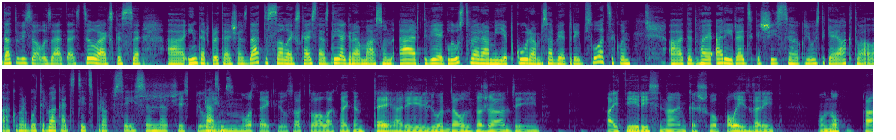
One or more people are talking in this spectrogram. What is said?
Datu vizualizētājs cilvēks, kas uh, interpretē šos datus, saliek skaistās diagrammās un ērti, viegli uztverami jebkuram sabiedrības loceklim, uh, tad vai arī redz, ka šis uh, kļūst tikai aktuālāk un varbūt ir vēl kādas citas profesijas? Un, uh, šis pilnīgi noteikti kļūs aktuālāk, lai gan te arī ir ļoti daudz dažādi IT risinājumi, kas šo palīdz darīt. Un, nu, tā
